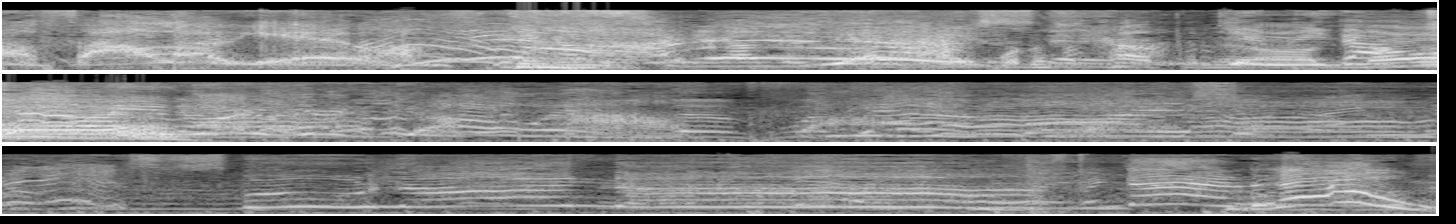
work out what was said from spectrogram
I'll follow you. Yes. What is happening? Give me Oh, that no. No.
